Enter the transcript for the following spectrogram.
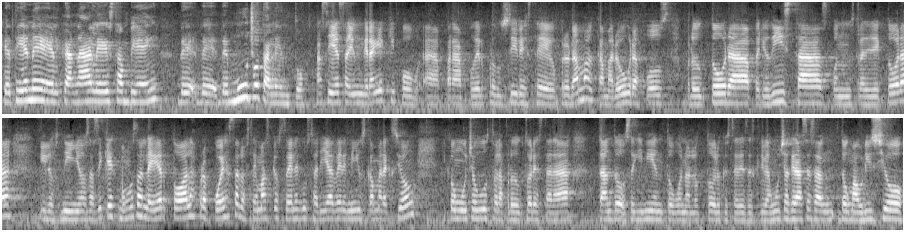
que tiene el canal, es también de, mucho talento. Así es, hay un gran equipo ah, para poder producir este programa, camarógrafos, productora, periodistas, con nuestra directora y los niños. Así que vamos a leer todas las propuestas, los temas que a ustedes les gustaría ver en Niños Cámara Acción y con mucho gusto la productora estará dando seguimiento bueno, a todo lo que ustedes escriban. Muchas gracias a don Mauricio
